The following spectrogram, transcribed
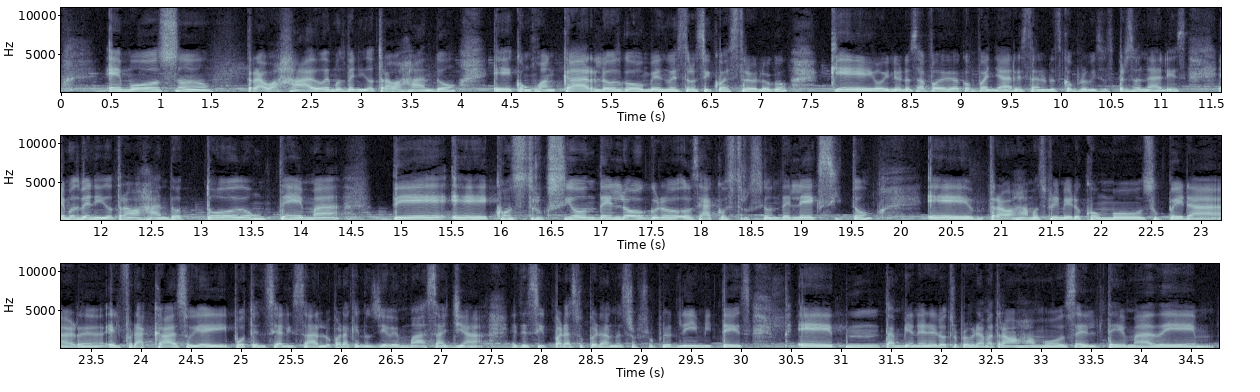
hemos... Uh, trabajado, hemos venido trabajando eh, con Juan Carlos Gómez, nuestro psicoastrólogo, que hoy no nos ha podido acompañar, está en unos compromisos personales. Hemos venido trabajando todo un tema de construcción del logro, o sea, construcción del éxito. Eh, trabajamos primero cómo superar eh, el fracaso y, potencializarlo para que nos lleve más allá, es decir, para superar nuestros propios límites. Eh, mm, también en el otro programa trabajamos el tema de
